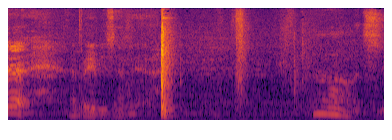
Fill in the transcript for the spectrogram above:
Okay, that baby's in there. Oh, let's see.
